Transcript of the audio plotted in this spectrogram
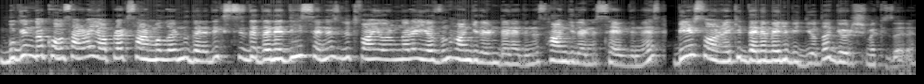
Bugün de konserve yaprak sarmalarını denedik. Siz de denediyseniz lütfen yorumlara yazın hangilerini denediniz, hangilerini sevdiniz. Bir sonraki denemeli videoda görüşmek üzere.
